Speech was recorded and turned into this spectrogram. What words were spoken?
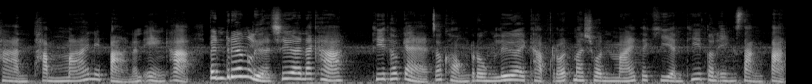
ทานทำไม้ในป่านั่นเองค่ะ เป็นเรื่องเหลือเชื่อนะคะ ที่เท่าแก่เจ้าของโรงเลื่อยขับรถมาชนไม้ตะเคียนที่ตนเองสั่งตัด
